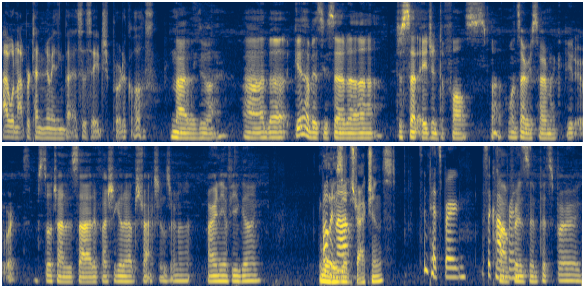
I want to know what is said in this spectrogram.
I will not pretend to know anything about SSH protocols. neither do I. Uh, the GitHub is you said uh, just set agent to false, but once I restarted my computer, it worked. I'm still trying to decide if I should go to abstractions or not. Are any of you going? Probably what is not. abstractions? It's in Pittsburgh. It's a Conference, conference. in Pittsburgh.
